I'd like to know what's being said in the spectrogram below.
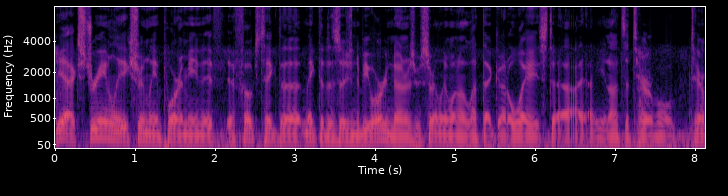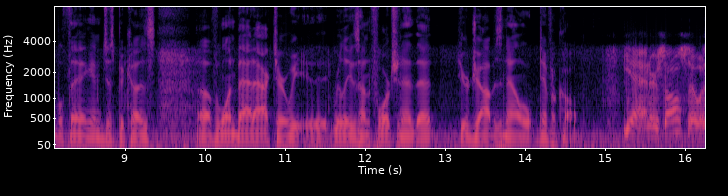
Yeah, extremely, extremely important. I mean, if, if folks take the make the decision to be organ donors, we certainly want to let that go to waste. Uh, I, you know, it's a terrible, terrible thing, and just because of one bad actor, we it really is unfortunate that your job is now difficult. Yeah, and there's also a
